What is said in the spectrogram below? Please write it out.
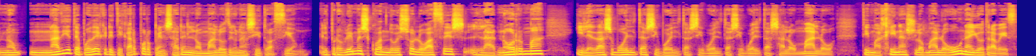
no, nadie te puede criticar por pensar en lo malo de una situación. El problema es cuando eso lo haces la norma y le das vueltas y vueltas y vueltas y vueltas a lo malo. Te imaginas lo malo una y otra vez.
